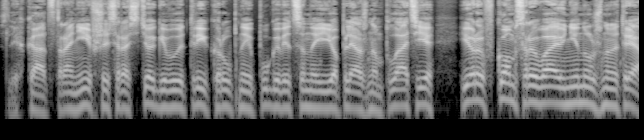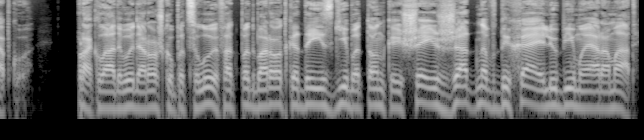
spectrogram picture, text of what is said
Слегка отстранившись, расстегиваю три крупные пуговицы на ее пляжном платье и рывком срываю ненужную тряпку. Прокладываю дорожку поцелуев от подбородка до изгиба тонкой шеи, жадно вдыхая любимый аромат.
